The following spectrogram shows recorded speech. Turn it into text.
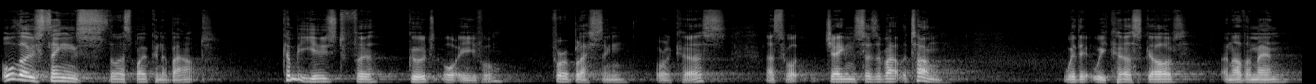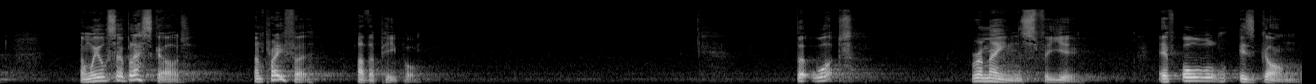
All those things that I've spoken about can be used for good or evil, for a blessing or a curse. That's what James says about the tongue. With it, we curse God and other men, and we also bless God and pray for other people. But what remains for you if all is gone?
